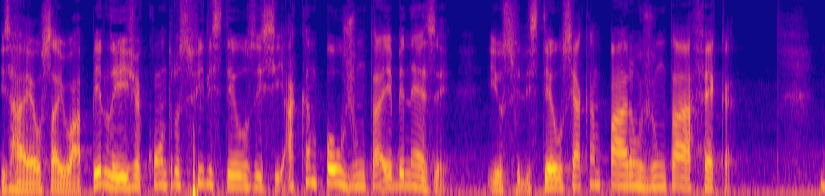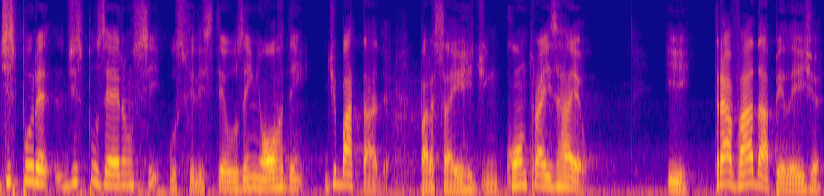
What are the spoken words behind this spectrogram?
Israel saiu à peleja contra os filisteus e se acampou junto a Ebenezer e os filisteus se acamparam junto à Feca. Dispuseram-se os filisteus em ordem de batalha, para sair de encontro a Israel. E, travada a peleja,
